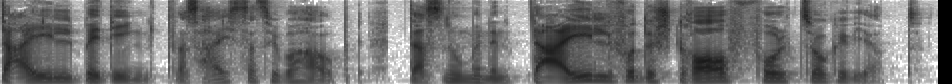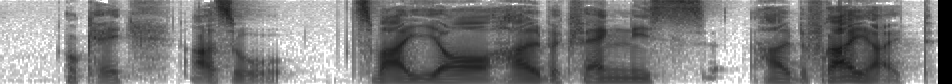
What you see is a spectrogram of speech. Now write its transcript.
teilbedingt. Was heißt das überhaupt? Dass nur ein Teil von der Strafe vollzogen wird. Okay, also zwei Jahre halbe Gefängnis, halbe Freiheit.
